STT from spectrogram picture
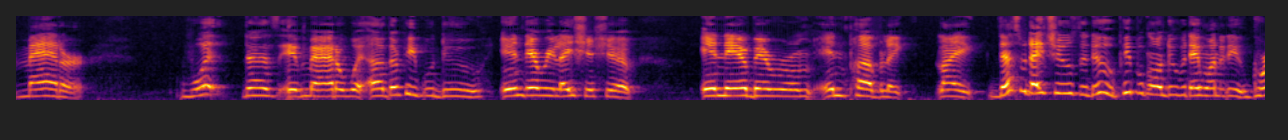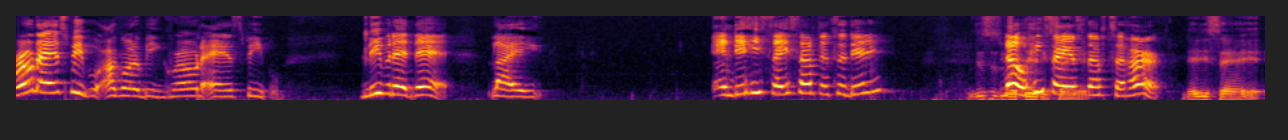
matter? What does it matter what other people do in their relationship, in their bedroom, in public? Like that's what they choose to do. People gonna do what they want to do. Grown ass people are gonna be grown ass people. Leave it at that. Like, and did he say something to Diddy? This is No, he's saying said. stuff to her. Diddy said,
